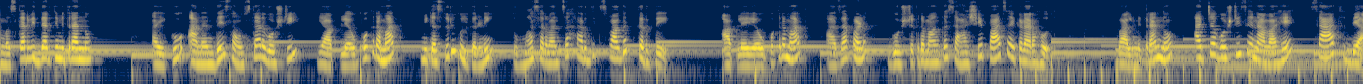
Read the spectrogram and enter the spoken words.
नमस्कार विद्यार्थी मित्रांनो. ऐकू आनंदे संस्कार गोष्टी या आपल्या उपक्रमात मी कस्तुरी कुलकर्णी तुम्हा सर्वांचं हार्दिक स्वागत करते. आपल्या या उपक्रमात आज आपण गोष्ट क्रमांक सहाशे पाच ऐकणार आहोत. बालमित्रांनो आजच्या गोष्टीचे नाव आहे साथ द्या.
